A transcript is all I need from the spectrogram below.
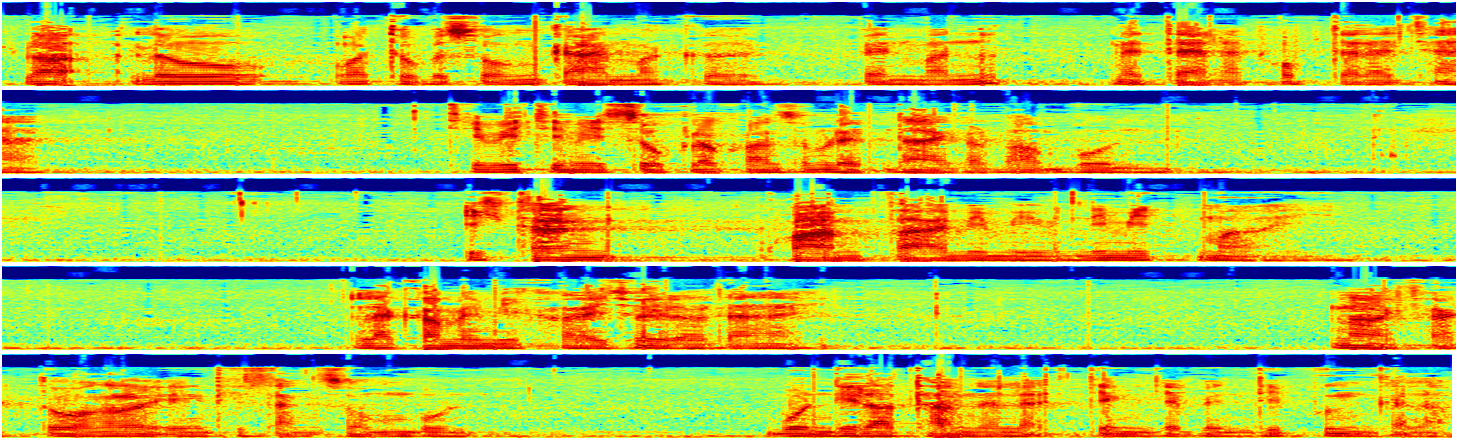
เพราะรู้วัตถุประสงค์การมาเกิดเป็นมนุษย์ในแต่ละภพแต่ละชาติ ชีวิตจะมีสุขและความสำเร็จได้ก็เพราะบุญ อีกทั้งความตายไม่มีนิมิตหมาย และก็ไม่มีใครช่วยเราได้ นอกจากตัวเราเองที่สั่งสมบุญ บุญที่เราทำนั่นแหละ จึงจะเป็นที่พึ่งกับเรา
